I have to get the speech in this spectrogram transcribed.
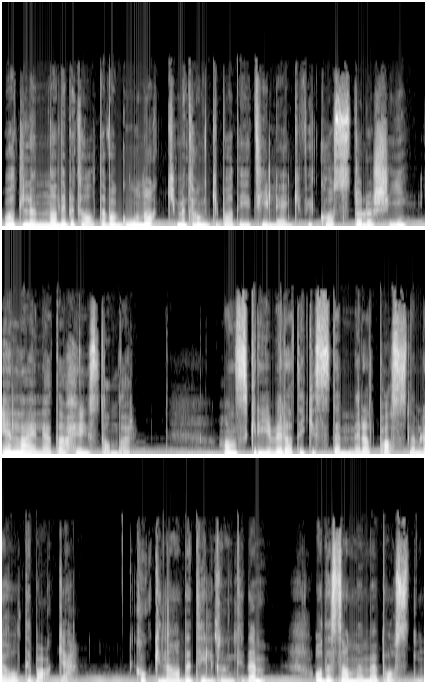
og at lønna de betalte var god nok med tanke på at de i tillegg fikk kost og losji i en leilighet av høy standard. Han skriver at det ikke stemmer at passene ble holdt tilbake. Kokkene hadde tilgang til dem, og det samme med posten.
